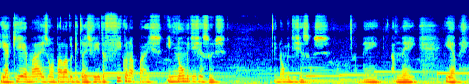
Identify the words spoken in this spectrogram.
E aqui é mais uma palavra que traz vida. Fico na paz, em nome de Jesus. Em nome de Jesus. Amém, amém e amém.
